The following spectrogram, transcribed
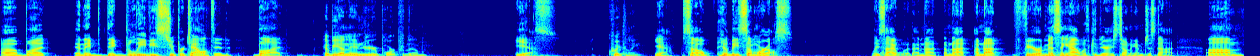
Uh, but and they they believe he's super talented. But He'll be on the injury report for them yes, quickly. yeah. So he'll be somewhere else. At least I would. I'm not. I'm not. I'm not fear of missing out with Kadarius Toney. I'm just not. Um,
